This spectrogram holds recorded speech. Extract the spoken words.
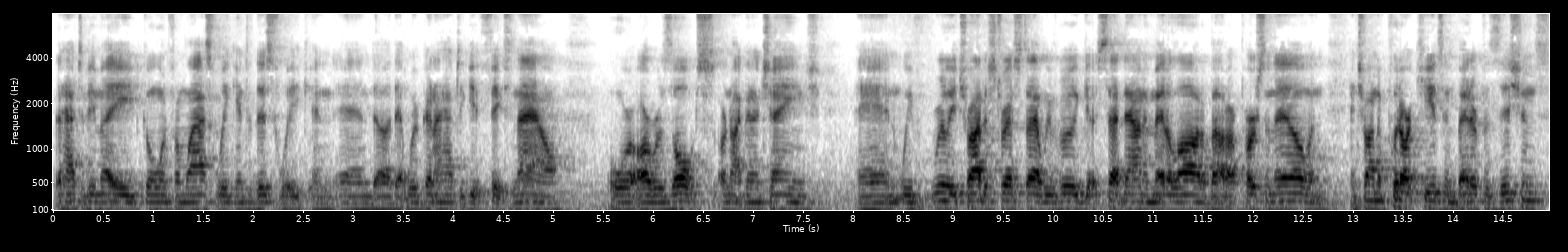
that have to be made going from last week into this week, and, and uh, that we're going to have to get fixed now, or our results are not going to change. And we've really tried to stress that. We've really got, sat down and met a lot about our personnel and, and trying to put our kids in better positions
